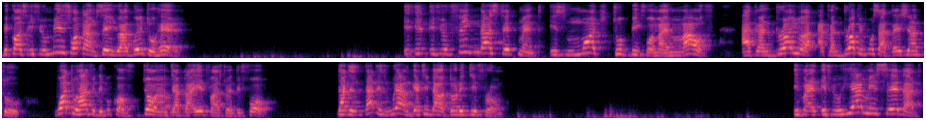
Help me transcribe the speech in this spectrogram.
Because if you miss what I'm saying, you are going to hell. If, you think that statement is much too big for my mouth, I can draw you, I can draw people's attention to what you have in the book of John, chapter 8, verse 24. That is, that is where I'm getting the authority from. If I if you hear me say that,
